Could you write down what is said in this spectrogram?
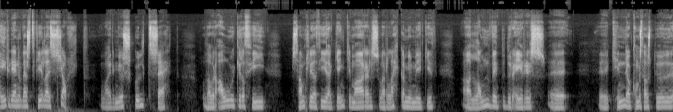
Eirin Vest félagið sjálft væri mjög skuldsett og það voru ágjörð af því samhliða því að gengi Marels var að lekka mjög mikið að lánveindudur Eiris eh, eh, kynni á komist á stöðu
